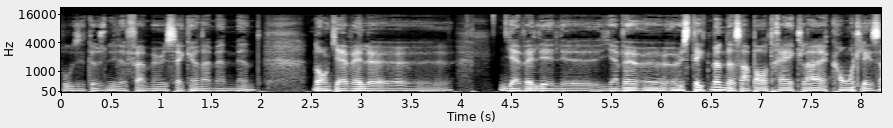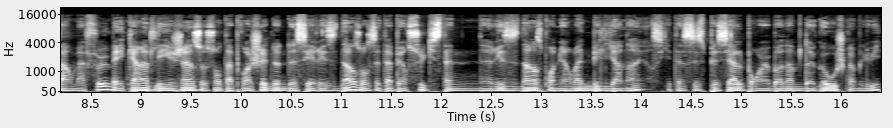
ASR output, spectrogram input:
aux États-Unis, le fameux Second Amendment. Donc, il y avait le il y avait, il y avait un, statement de sa part très clair contre les armes à feu, mais quand les gens se sont approchés d'une de ses résidences, on s'est aperçu que c'était une résidence premièrement de millionnaire, ce qui est assez spécial pour un bonhomme de gauche comme lui.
